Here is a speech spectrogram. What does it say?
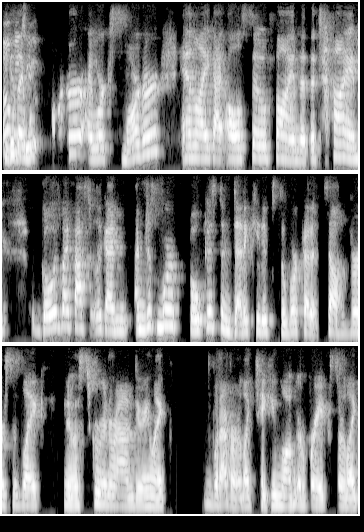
Oh, because oh, I work harder, I work smarter, and like I also find that the time goes by faster. Like I'm I'm just more focused and dedicated to the workout itself versus like, you know, screwing around doing like whatever, like taking longer breaks or like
